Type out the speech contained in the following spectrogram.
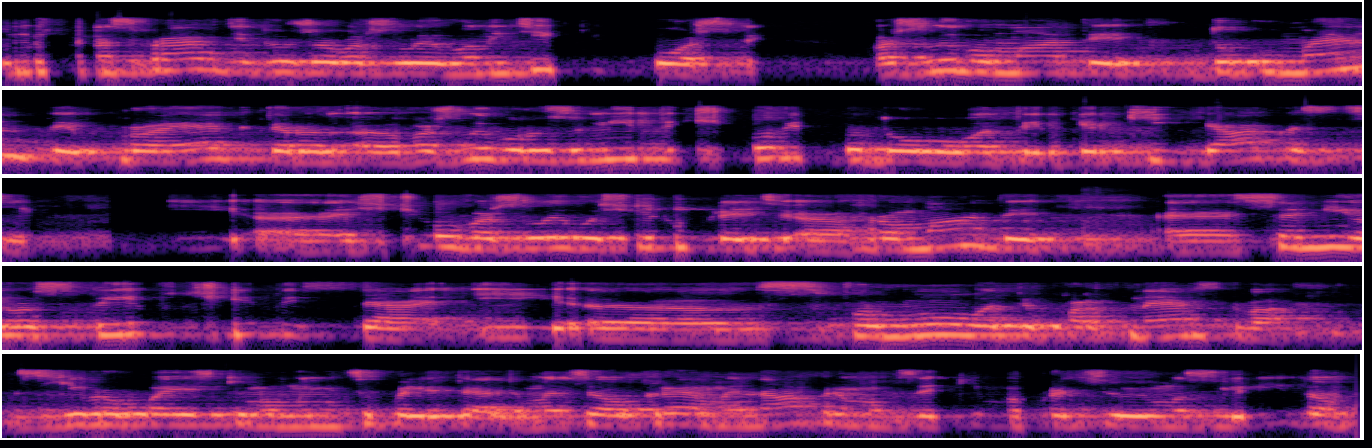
тому що насправді дуже важливо не тільки кошти, важливо мати документи, проекти, е, важливо розуміти, що відбудовувати, в якій якості. І е, що важливо, що люблять е, громади е, самі рости, вчитися і сформовувати партнерства з європейськими муніципалітетами. Це окремий напрямок, за яким ми працюємо з юрідом.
